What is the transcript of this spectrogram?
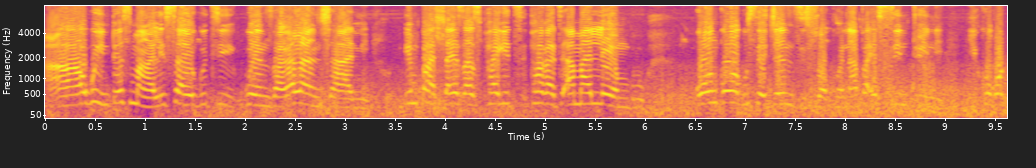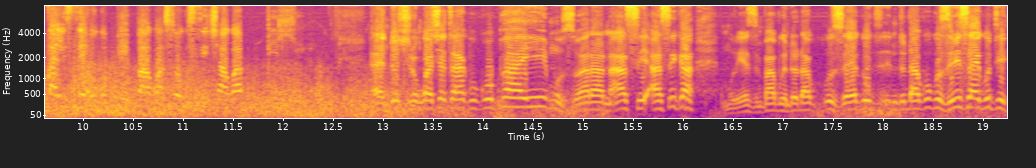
Ah, okuyinto esimangalisayo ukuthi kwenzakala njani impahla ezaziphakithi- phakathi amalembu. Konke okwakusetshenziswa khonapha esintwini yikho koqalise ukubhebha kwasokusitsha kwabhidlika. Eh, ndo chirongwa chatakukupai muzuva ranhasi asika mhuri yezimbabwe ndoda kukuzivisai kuti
